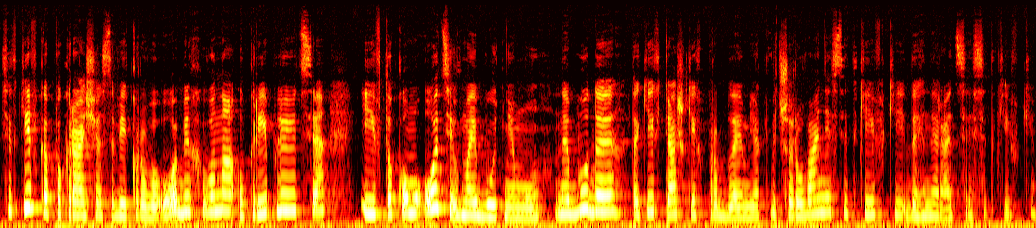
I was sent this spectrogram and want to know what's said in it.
сітківка покращує свій кровообіг, вона укріплюється, і в такому оці в майбутньому не буде таких тяжких проблем, як відшарування сітківки і дегенерація сітківки.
